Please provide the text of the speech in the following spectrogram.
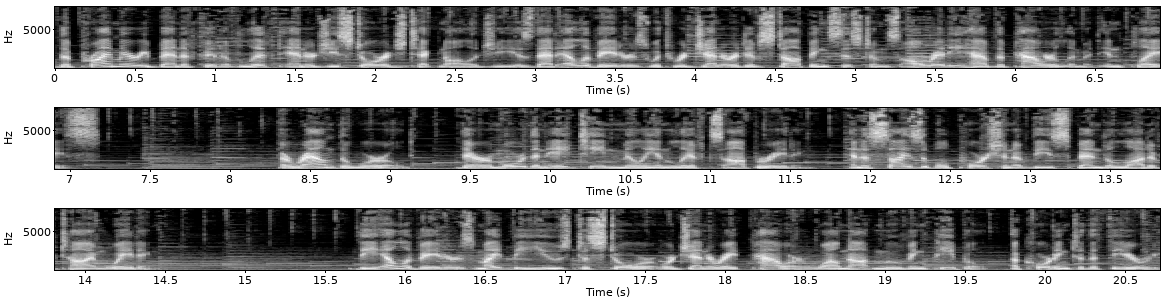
The primary benefit of lift energy storage technology is that elevators with regenerative stopping systems already have the power limit in place. Around the world, there are more than 18 million lifts operating, and a sizable portion of these spend a lot of time waiting. The elevators might be used to store or generate power while not moving people, according to the theory.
